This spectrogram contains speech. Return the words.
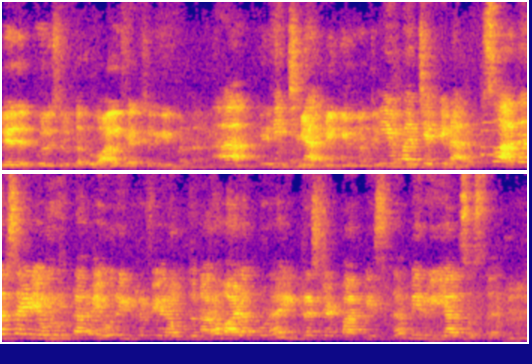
లేదు పోలీసులు కాదు వాళ్ళకి యాక్చువల్గా చెప్పాను. ఇవ్వమని చెప్పినారు. సో అదర్ సైడ్ ఎవరు ఉంటారో ఎవరు ఇంటర్ఫియర్ అవుతున్నారో వాళ్ళకు కూడా ఇంట్రెస్టెడ్ పార్టీస్గా మీరు ఇవ్వాల్సి వస్తుంది. ఉమ్.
